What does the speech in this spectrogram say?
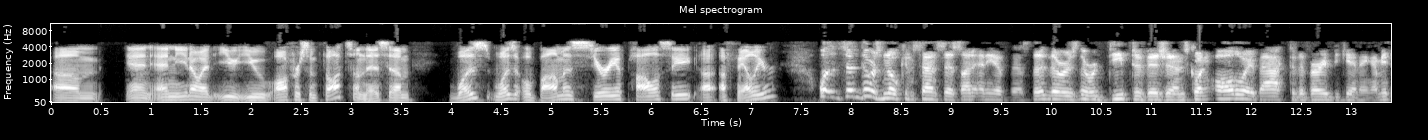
Um, and and you know, you you offer some thoughts on this. Um, was was Obama's Syria policy a, a failure? Well, so there was no consensus on any of this. There, was there were deep divisions going all the way back to the very beginning. I mean,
